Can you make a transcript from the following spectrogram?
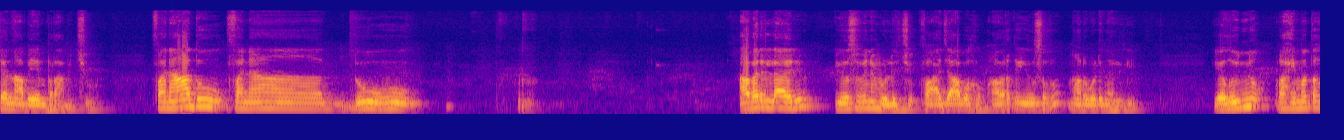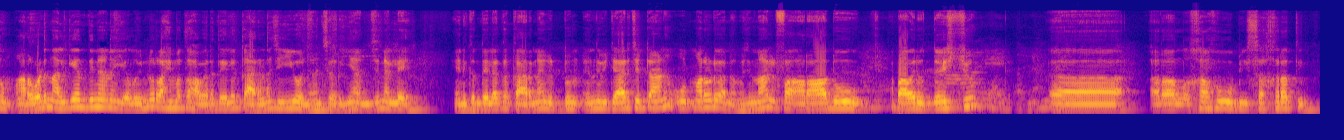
ചെന്ന് അഭയം പ്രാപിച്ചു. ഫനാദു ഫനാദൂഹു അവരെല്ലാവരും യൂസുഫിനെ വിളിച്ചു ഫാജാബഹും. അവർക്ക് യൂസുഫ് മറുപടി നൽകി. യലുന്നു റഹിമത്തഹും മറുപടി നൽകിയ എന്തിനാണ്? യലുന്നു റഹിമത്തഹ അവരെന്തെങ്കിലും കരണ ചെയ്യുമോ ഞാൻ ചെറിയ അഞ്ചനല്ലേ? എനിക്ക് എന്തെങ്കിലുമൊക്കെ കരണ കിട്ടും എന്ന് വിചാരിച്ചിട്ടാണ് മറുപടി പറഞ്ഞത്. പക്ഷെ എന്നാൽ ഫറാദു അപ്പോൾ അവരുദ്ദേശിച്ചു സഹ്റത്തിൻ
